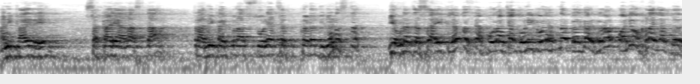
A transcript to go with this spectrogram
आणि काय रे? सकाळी आला असता तर आम्ही काय तुला सोन्याचं कड दिलं नसतं? एवढं जसं ऐकलं तर त्या पोराच्या दोन्ही डोळ्यातनं गळगळ गळगळ पाणी उघडायला लागलं.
